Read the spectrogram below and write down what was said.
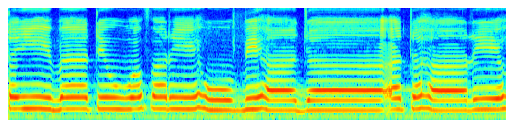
طيبات وفريحوا بها جاءتها ريح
